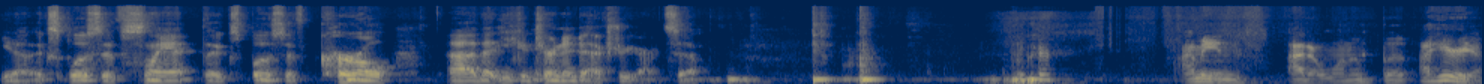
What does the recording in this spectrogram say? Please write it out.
you know explosive slant, the explosive curl uh, that he can turn into extra yards. So okay, I mean I don't want to, but I hear you.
